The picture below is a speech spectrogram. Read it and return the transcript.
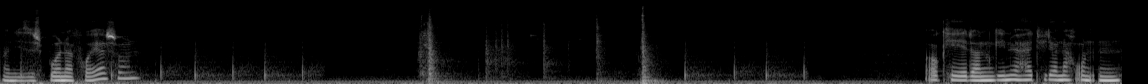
Waren diese Spuren da vorher schon? Okay, dann gehen wir halt wieder nach unten.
